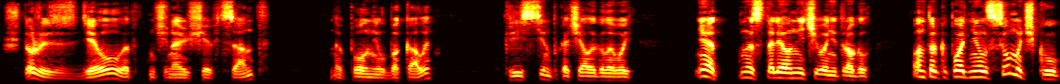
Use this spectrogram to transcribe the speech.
Что же сделал этот начинающий официант? Наполнил бокалы? Кристин покачала головой. Нет, на столе он ничего не трогал. — он только поднял сумочку,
